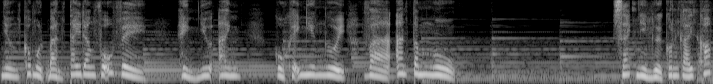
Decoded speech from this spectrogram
nhưng có một bàn tay đang vỗ về, hình như anh. Cô khẽ nghiêng người và an tâm ngủ. Jack nhìn người con gái khóc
